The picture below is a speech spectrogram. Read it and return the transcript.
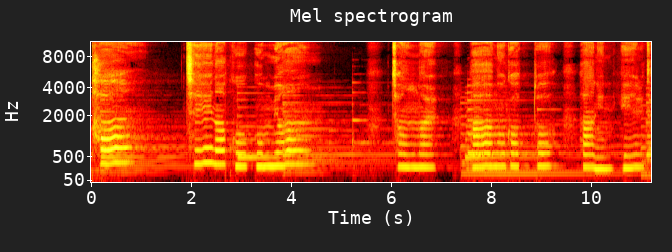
다 지나고 보면 정말 아무것도 아닌 일들.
